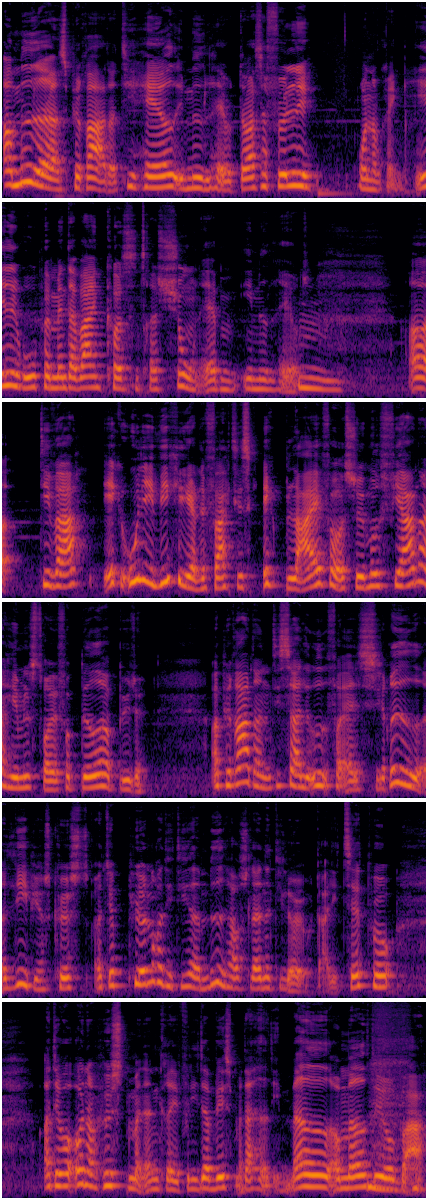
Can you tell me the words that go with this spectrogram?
Og middelalderens pirater, de havede i Middelhavet. Der var selvfølgelig rundt omkring hele Europa, men der var en koncentration af dem i Middelhavet. Mm. Og de var, ikke ulige vikingerne faktisk, ikke blege for at søge mod fjernere himmelstrøg for bedre bytte. Og piraterne, de sejlede ud fra Algeriet og Libyens kyst, og der plyndrede de de her middelhavslande, de lå jo dejligt tæt på. Og det var under høsten, man angreb, fordi der vidste man, der havde de mad, og mad, det er jo bare...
